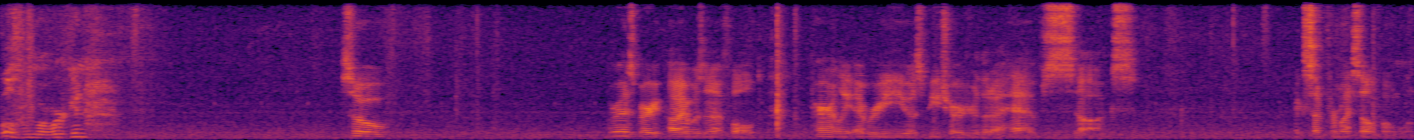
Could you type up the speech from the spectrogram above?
Both of them are working. So, Raspberry Pi wasn't at fault. Apparently, every USB charger that I have sucks. Except for my cell phone one.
